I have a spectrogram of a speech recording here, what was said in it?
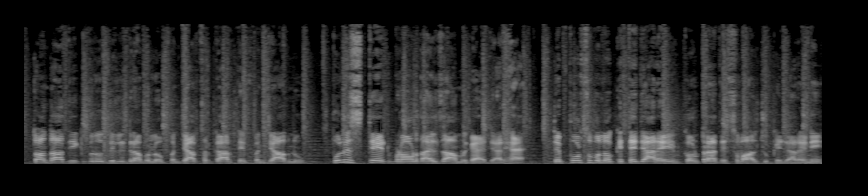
ਤੁਹਾਨੂੰ ਦੱਸ ਦਈਏ ਕਿ ਵਿਰੋਧੀ ਲੀਡਰਾਂ ਵੱਲੋਂ ਪੰਜਾਬ ਸਰਕਾਰ ਤੇ ਪੰਜਾਬ ਨੂੰ ਪੁਲਿਸ ਸਟੇਟ ਬਣਾਉਣ ਦਾ ਇਲਜ਼ਾਮ ਲਗਾਇਆ ਜਾ ਰਿਹਾ ਹੈ ਤੇ ਪੁਲਿਸ ਵੱਲੋਂ ਕੀਤੇ ਜਾ ਰਹੇ ਇਨਕਾਊਂਟਰਾਂ ਤੇ ਸਵਾਲ ਚੁੱਕੇ ਜਾ ਰਹੇ ਨੇ।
